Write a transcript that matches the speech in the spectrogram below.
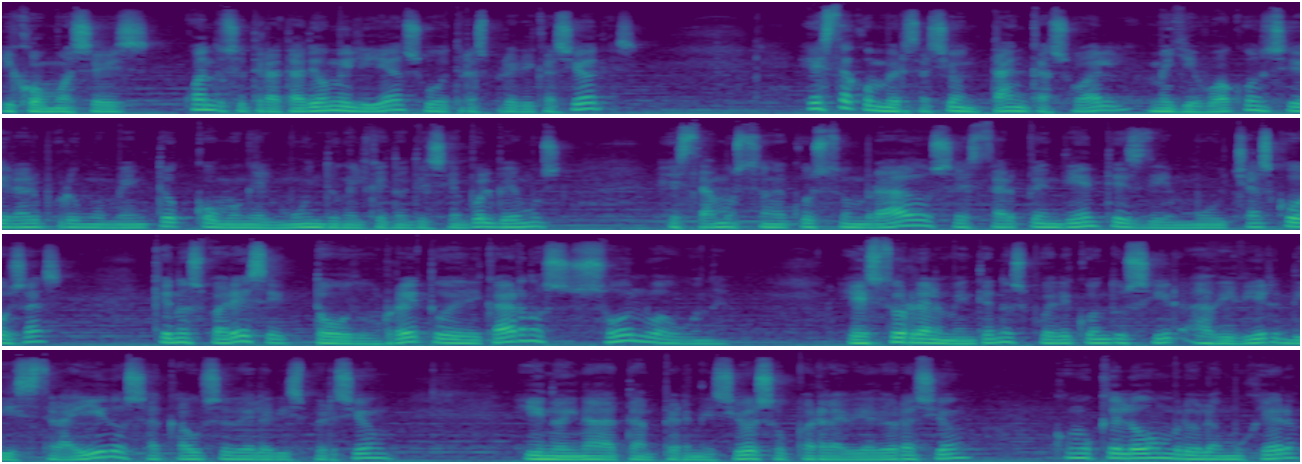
¿y cómo haces cuando se trata de homilías u otras predicaciones? Esta conversación tan casual me llevó a considerar por un momento cómo en el mundo en el que nos desenvolvemos estamos tan acostumbrados a estar pendientes de muchas cosas que nos parece todo un reto dedicarnos solo a una. Esto realmente nos puede conducir a vivir distraídos a causa de la dispersión, y no hay nada tan pernicioso para la vida de oración como que el hombre o la mujer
